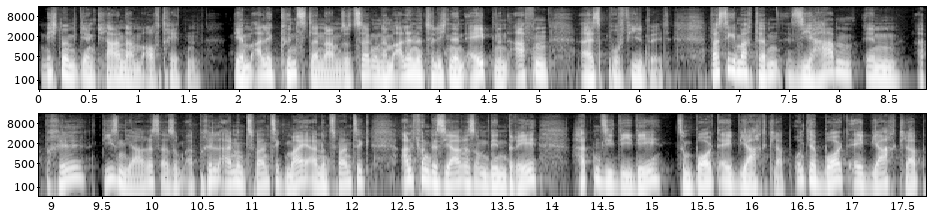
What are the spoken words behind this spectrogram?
nicht mal mit ihren Klarnamen auftreten. Die haben alle Künstlernamen sozusagen und haben alle natürlich einen Ape, einen Affen als Profilbild. Was die gemacht haben, sie haben im April diesen Jahres, also im April 21, Mai 21, Anfang des Jahres um den Dreh, hatten sie die Idee zum Board Ape Yacht Club. Und der Board Ape Yacht Club,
